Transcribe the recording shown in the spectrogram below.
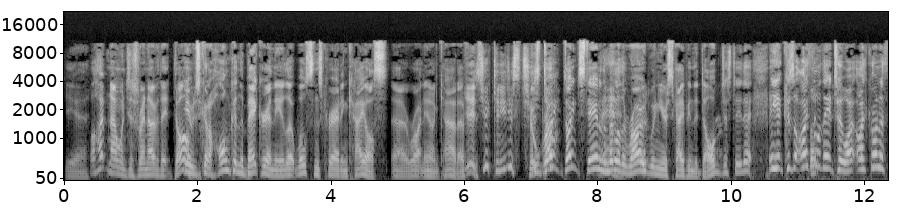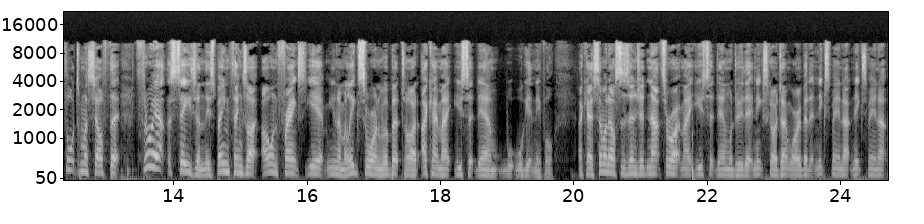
Yeah. I hope no one just ran over that dog. Yeah, we've just got a honk in the background there. Look, Wilson's creating chaos uh, right now in Cardiff. Yeah, gee, can you just chill, Just bro? don't don't stand in the middle of the road when you're escaping the dog. Just do that. Yeah, because I thought that too. I, I kind of thought to myself that throughout the season, there's been things like Owen Franks. Yeah, you know, my leg's sore and I'm a bit tired. Okay, mate, you sit down. We'll, we'll get nipple. Okay, someone else is injured. Nuts, all right, mate. You sit down. We'll do that. Next guy, don't worry about it. Next man up. Next man up.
